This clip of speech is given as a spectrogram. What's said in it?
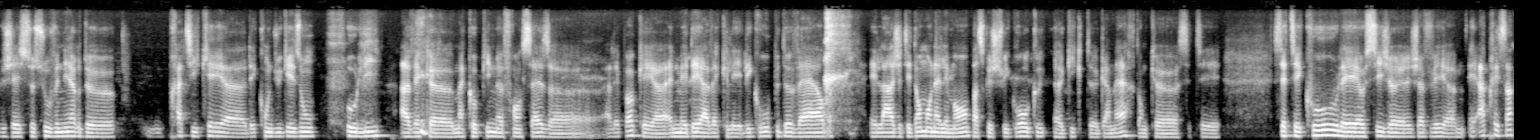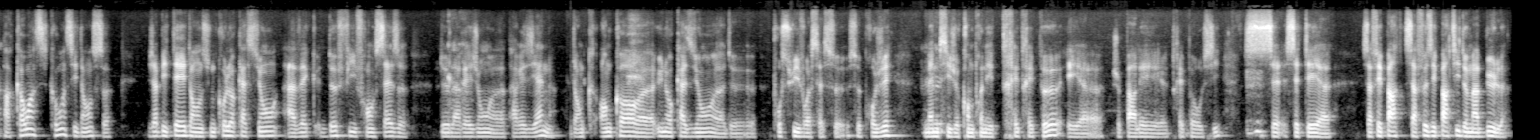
j'ai ce souvenir de pratiquer des conjugaisons au lit avec ma copine française à l'époque et elle m'aidait avec les, les, groupes de verbes. Et là, j'étais dans mon élément parce que je suis gros geek de grammaire. Donc, c'était c'était cool et aussi j'avais euh, et après ça par coïncidence j'habitais dans une colocation avec deux filles françaises de la région euh, parisienne donc encore euh, une occasion de poursuivre ce, ce, projet même mhm. si je comprenais très très peu et je parlais très peu aussi mhm. c'était ça fait ça faisait partie de ma bulle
